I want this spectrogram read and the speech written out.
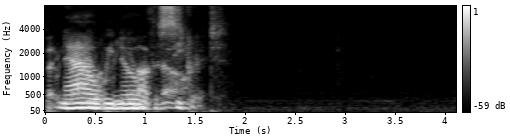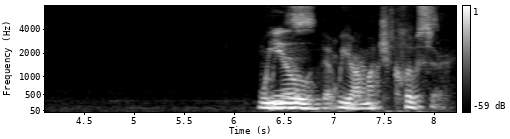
But now we know the secret. We know that we are much closer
